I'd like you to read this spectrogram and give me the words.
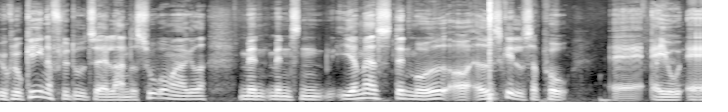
økologien er flyttet ud til alle andre supermarkeder, men, men sådan, Irmas, den måde at adskille sig på, er, er, jo, er,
